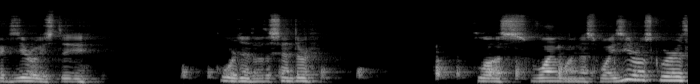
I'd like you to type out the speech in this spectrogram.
x0 is the coordinate of the center, plus y minus y0 squared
